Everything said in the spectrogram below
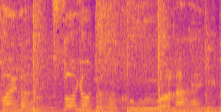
快乐，所有的苦我来背。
